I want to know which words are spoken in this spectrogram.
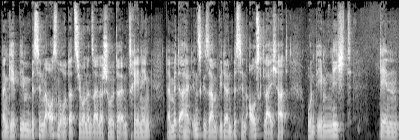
dann gebt ihm ein bisschen mehr Außenrotation in seiner Schulter im Training, damit er halt insgesamt wieder ein bisschen Ausgleich hat und eben nicht den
